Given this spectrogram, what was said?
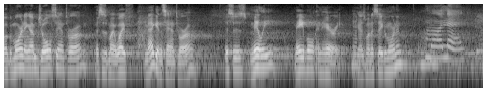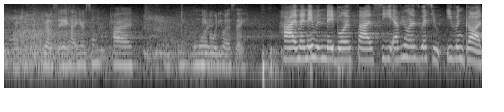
Well, good morning. I'm Joel Santoro. This is my wife, Megan Santoro. This is Millie, Mabel, and Harry. You guys want to say good morning? Good morning. You want to say hi here, son? Hi. Mabel, what do you want to say? Hi, my name is Mabel. I'm five. See, everyone is with you, even God.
